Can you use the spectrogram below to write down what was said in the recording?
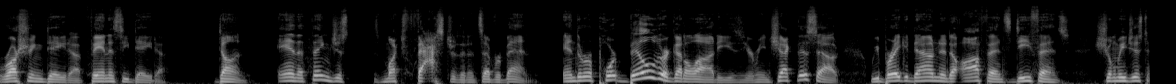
rushing data, fantasy data. Done. And the thing just is much faster than it's ever been. And the report builder got a lot easier. I mean, check this out. We break it down into offense, defense. Show me just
